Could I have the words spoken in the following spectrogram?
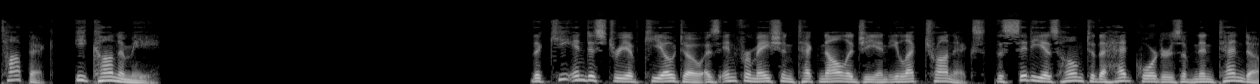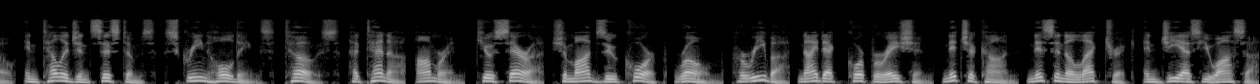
Topic: Economy The key industry of Kyoto is information technology and electronics. The city is home to the headquarters of Nintendo, Intelligent Systems, Screen Holdings, Tose, Hatena, Omron, Kyocera, Shimadzu Corp., Rohm, Horiba, Nidec Corporation, Nichicon, Nissin Electric, and GS Yuasa.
